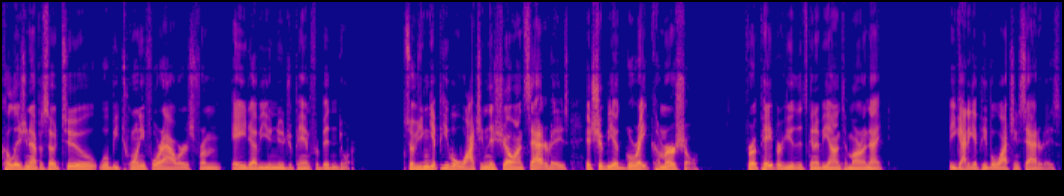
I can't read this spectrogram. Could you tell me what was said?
Collision episode two will be 24 hours from AEW New Japan Forbidden Door. So if you can get people watching this show on Saturdays, it should be a great commercial for a pay per view that's going to be on tomorrow night. But you got to get people watching Saturdays.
